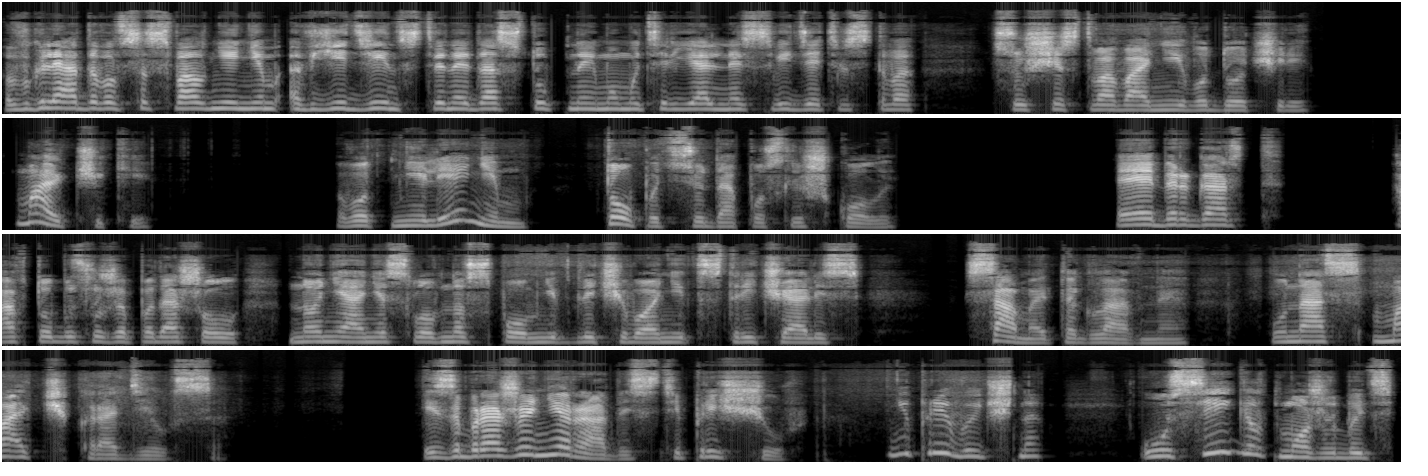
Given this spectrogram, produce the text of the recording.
вглядывался с волнением в единственное доступное ему материальное свидетельство существования его дочери. Мальчики. Вот не леним топать сюда после школы. Эбергард. Автобус уже подошел, но няня, словно вспомнив, для чего они встречались. Самое-то главное, у нас мальчик родился. Изображение радости, прищур. Непривычно. У Сигелд, может быть,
